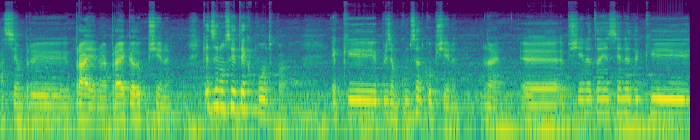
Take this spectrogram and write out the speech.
há sempre praia, não é? Praia é pior do que piscina. Quer dizer, não sei até que ponto, pá. É que, por exemplo, começando com a piscina, não é? Uh, a piscina tem a cena de que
